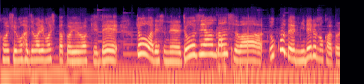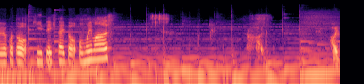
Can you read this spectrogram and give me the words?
今週も始まりましたというわけで、今日はですね、ジョージアンダンスはどこで見れるのかということを聞いていきたいと思います。はい。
